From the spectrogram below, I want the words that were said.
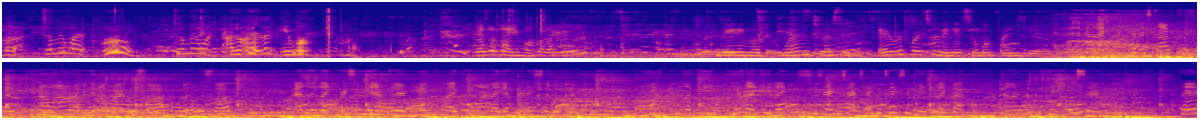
But tell me what. Ooh, tell me what. I don't. I look emo. You guys are not emo, you? Dating was it one dress every 14 minutes someone finds new. And then like we kind of stopped because like you know I don't really know why we stopped, but we stopped. And then like recently after me and like Juan like I finished it with him, he's been looking. He's like he like he started he started he texted me like that, and like came closer. Hey,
